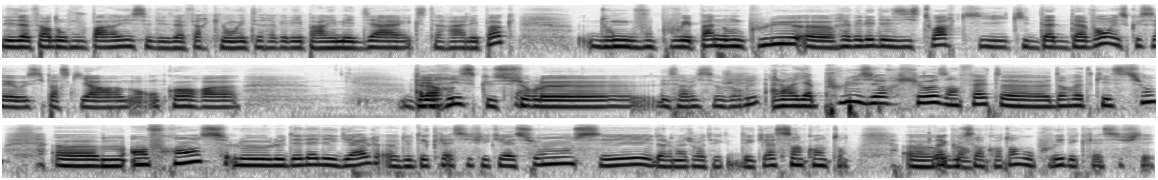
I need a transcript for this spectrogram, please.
Les affaires dont vous parlez, c'est des affaires qui ont été révélées par les médias, etc. à l'époque. Donc, vous ne pouvez pas non plus euh, révéler des histoires qui, qui datent d'avant. Est-ce que c'est aussi parce qu'il y a encore des risques sur le, les services aujourd'hui? Alors il y a plusieurs choses en fait euh, dans votre question. Euh, en France, le, délai légal euh, de déclassification, c'est dans la majorité des cas 50 ans. au bout de 50 ans, vous pouvez déclassifier.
